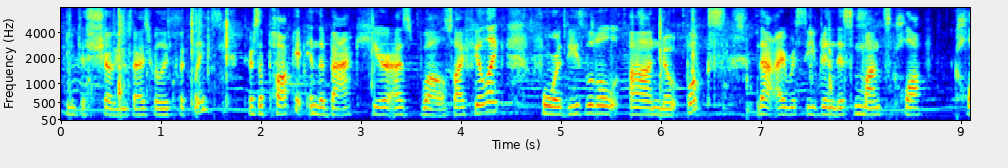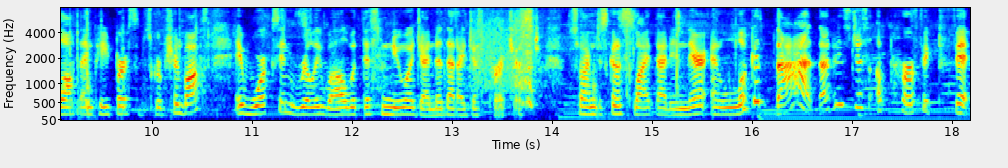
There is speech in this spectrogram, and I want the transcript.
Let me just show you guys really quickly. There's a pocket in the back here as well. So I feel like for these little uh, notebooks that I received in this month's cloth cloth and paper subscription box. It works in really well with this new agenda that I just purchased. So I'm just gonna slide that in there and look at that. That is just a perfect fit.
